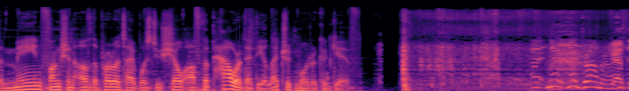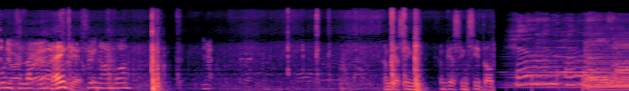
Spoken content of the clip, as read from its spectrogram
the main function of the prototype was to show off the power that the electric motor could give. Uh, no, no drama. I just wanted to let you know. Thank you. 391. Yeah. I'm guessing I'm guessing seatbelt. Crazy.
